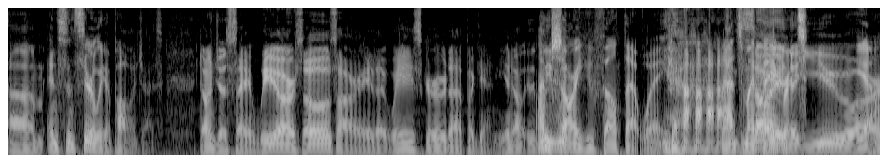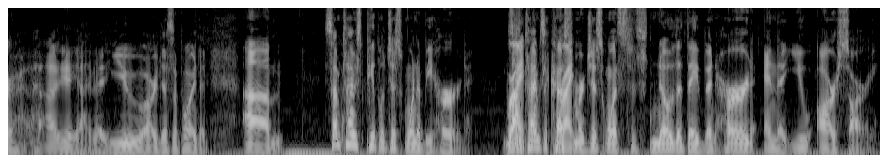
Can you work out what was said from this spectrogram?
um, and sincerely apologize. Don't just say we are so sorry that we screwed up again. You know, I'm we- sorry you felt that way. Yeah, That's I'm my sorry favorite. That you Yeah. are, uh, yeah, that you are disappointed. Um, sometimes people just want to be heard. Right, Sometimes a customer right. just wants to know that they've been heard and that you are sorry.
